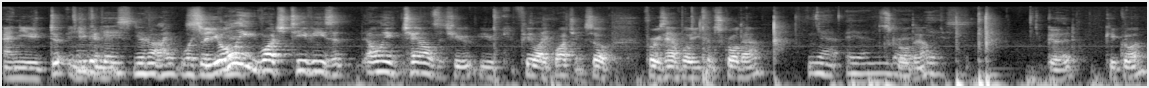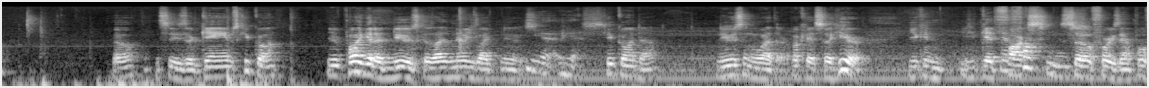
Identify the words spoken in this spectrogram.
and you do In you the can. case, you know, I watch. So you only watch TVs that only channels that you you feel like watching. So for example, you can scroll down. Yeah, and. Scroll uh, down. Yes. Good. Keep going. Go. So these are games. Keep going. You'll probably get a news because I know you like news. Yeah, yes. Keep going down. News and weather. Okay, so here you can you get Yeah, Fox. Fox News. So for example,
